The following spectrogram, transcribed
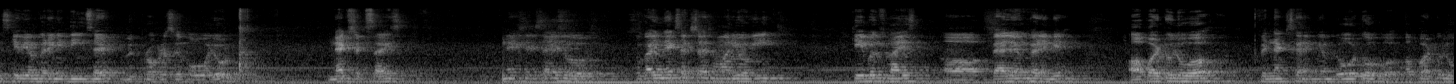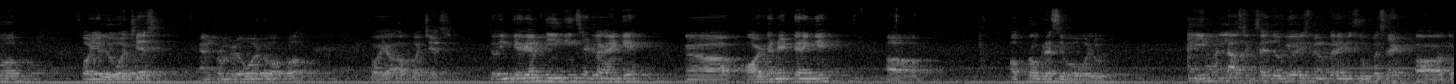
इसके भी हम करेंगे तीन set with progressive overload next exercise next exercise हो सो गाइस नेक्स्ट एक्सरसाइज हमारी होगी केबल फ्लाइज पहले हम करेंगे अपर टू लोअर फिर नेक्स्ट करेंगे हम lower to upper upper to lower for your lower chest and from lower to upper for your upper chest तो इनके भी हम तीन तीन सेट लगाएँगे ऑल्टरनेट करेंगे और प्रोग्रेसिव ओवरलोड ये हमारी लास्ट एक्सरसाइज होगी और इसमें हम करेंगे सुपर सेट तो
